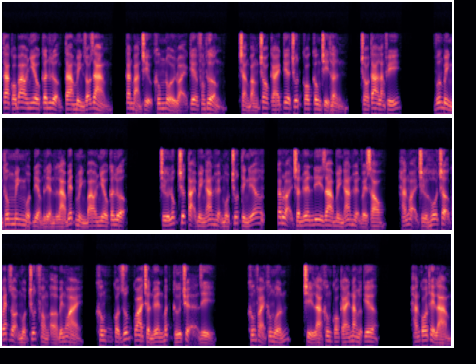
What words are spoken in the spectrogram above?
ta có bao nhiêu cân lượng ta mình rõ ràng, căn bản chịu không nổi loại kia phong thưởng, chẳng bằng cho cái kia chút có công chỉ thần, cho ta lãng phí. Vương bình thông minh một điểm liền là biết mình bao nhiêu cân lượng. Trừ lúc trước tại bình an huyện một chút tình nghĩa, các loại trần uyên đi ra bình an huyện về sau, hắn ngoại trừ hỗ trợ quét dọn một chút phòng ở bên ngoài, không có giúp qua trần uyên bất cứ chuyện gì. Không phải không muốn, chỉ là không có cái năng lực kia. Hắn có thể làm,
